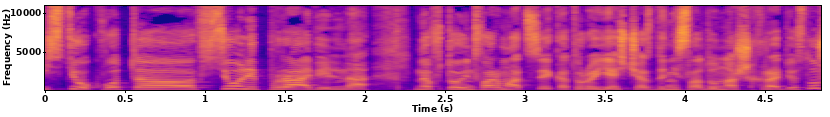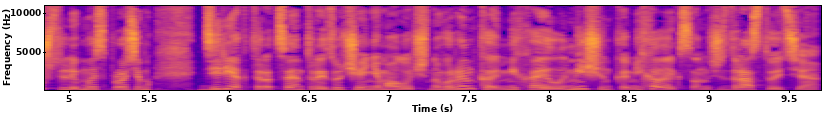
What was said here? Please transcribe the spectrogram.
истек. Вот э, все ли правильно в той информации, которую я сейчас донесла до наших радиослушателей, мы спросим директора Центра изучения молочного рынка Михаила Мищенко. Михаил Александрович, здравствуйте.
